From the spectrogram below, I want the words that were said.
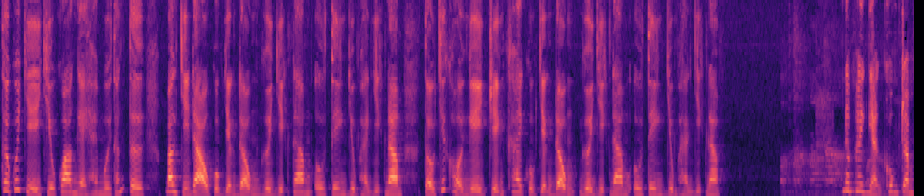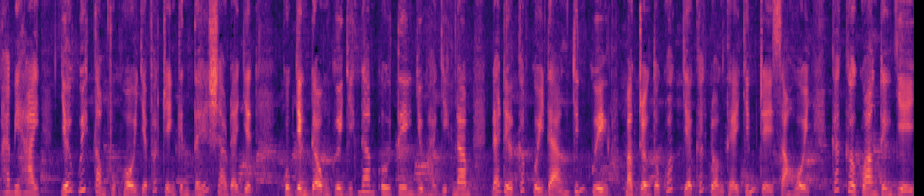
Thưa quý vị, chiều qua ngày 20 tháng 4, Ban chỉ đạo cuộc vận động Người Việt Nam ưu tiên dùng hàng Việt Nam tổ chức hội nghị triển khai cuộc vận động Người Việt Nam ưu tiên dùng hàng Việt Nam. Năm 2022, với quyết tâm phục hồi và phát triển kinh tế sau đại dịch, cuộc vận động người Việt Nam ưu tiên dùng hàng Việt Nam đã được cấp quỹ đảng, chính quyền, mặt trận tổ quốc và các đoàn thể chính trị xã hội, các cơ quan đơn vị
